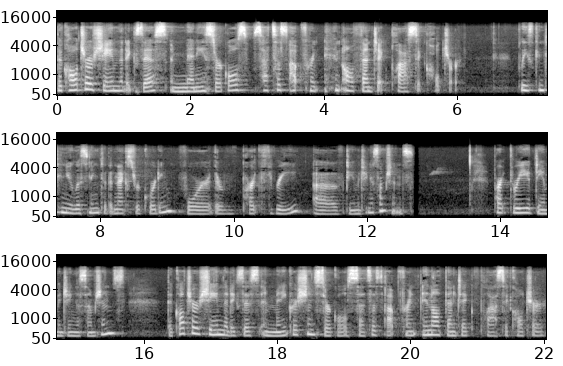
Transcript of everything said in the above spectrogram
The culture of shame that exists in many circles sets us up for an inauthentic plastic culture. Please continue listening to the next recording for the part three of damaging assumptions. Part three of damaging assumptions. The culture of shame that exists in many Christian circles sets us up for an inauthentic plastic culture.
